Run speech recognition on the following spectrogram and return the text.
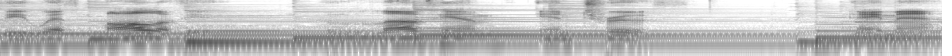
be with all of you who love him in truth. Amen.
